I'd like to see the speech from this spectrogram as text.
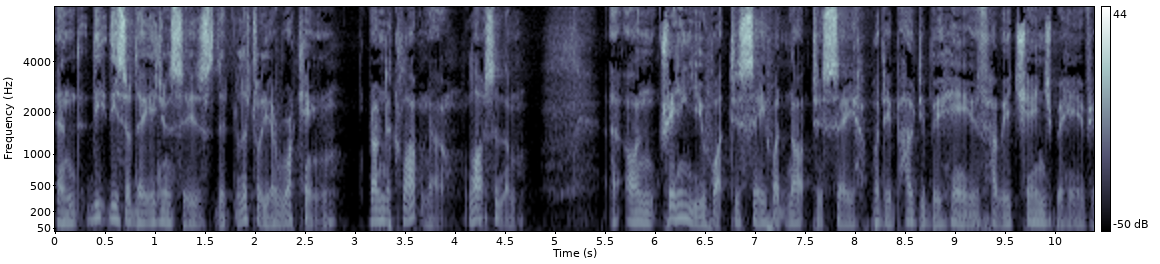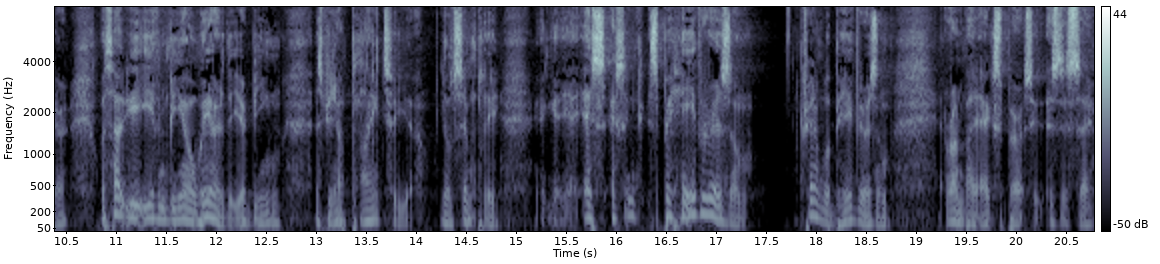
And the, these are the agencies that literally are working round the clock now, lots of them, uh, on training you what to say, what not to say, what to, how to behave, how to change behavior, without you even being aware that you're being, it's being applied to you. You'll simply, it's, it's, it's behaviorism, incredible behaviorism, run by experts, as they say.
